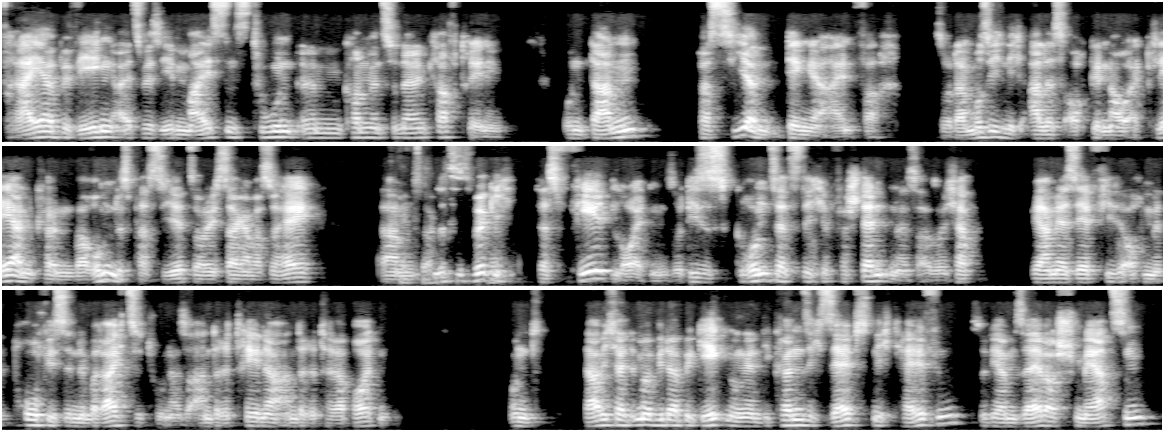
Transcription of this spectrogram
freier bewegen, als wir es eben meistens tun im konventionellen Krafttraining. Und dann passieren Dinge einfach. So, da muss ich nicht alles auch genau erklären können, warum das passiert, sondern ich sage einfach so, hey, ähm, das ist wirklich, das fehlt Leuten, so dieses grundsätzliche Verständnis. Also ich habe, wir haben ja sehr viel auch mit Profis in dem Bereich zu tun, also andere Trainer, andere Therapeuten. Und da habe ich halt immer wieder Begegnungen, die können sich selbst nicht helfen, so die haben selber Schmerzen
